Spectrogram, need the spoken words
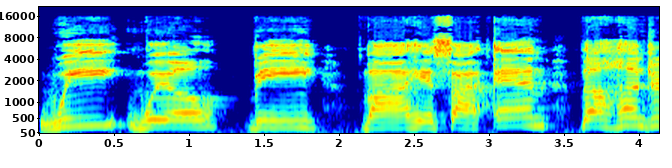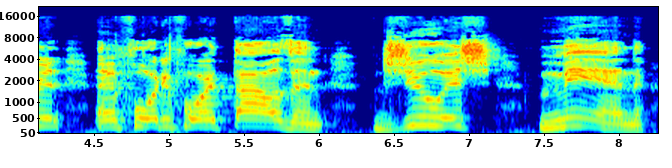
we will be by his side. And the 144,000 Jewish men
